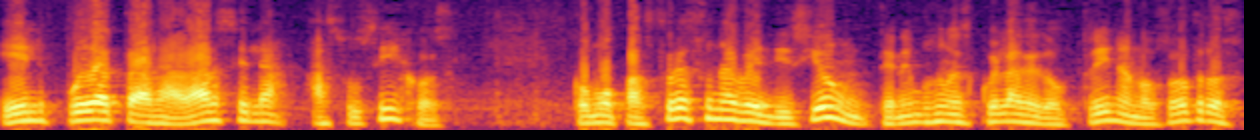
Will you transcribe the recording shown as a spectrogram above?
Él pueda trasladársela a sus hijos. Como pastor es una bendición, tenemos una escuela de doctrina nosotros,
